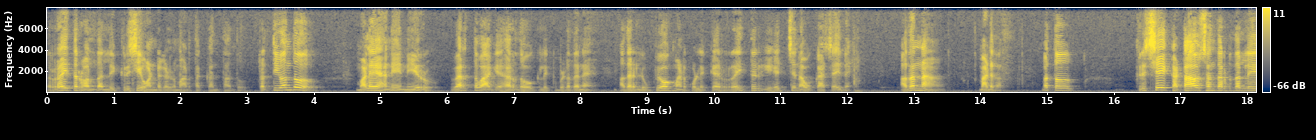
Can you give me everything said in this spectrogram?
ರೈತರ ಹೊಲದಲ್ಲಿ ಕೃಷಿ ಹೊಂಡಗಳನ್ನ ಮಾಡ್ತಕ್ಕಂಥದ್ದು. ಪ್ರತಿಯೊಂದು ಮಳೆ, ಹನಿ, ನೀರು ವ್ಯರ್ಥವಾಗಿ ಹರಿದು ಹೋಗ್ಲಿಕ್ಕೆ ಬಿಡದೇ ಅದರಲ್ಲಿ ಉಪಯೋಗ ಮಾಡಿಕೊಳ್ಳಿಕ್ಕೆ ರೈತರಿಗೆ ಹೆಚ್ಚಿನ ಅವಕಾಶ ಇದೆ. ಅದನ್ನು ಮಾಡಿದ್ದಾರೆ ಮತ್ತು ಕೃಷಿ ಕಟಾವು ಸಂದರ್ಭದಲ್ಲಿ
